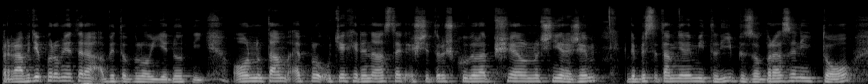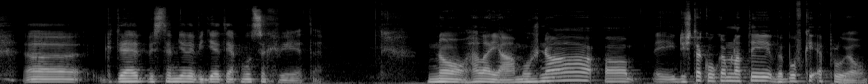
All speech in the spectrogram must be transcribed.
Pravděpodobně teda, aby to bylo jednotný. On tam Apple u těch jedenáctek ještě trošku vylepšil noční režim, kde byste tam měli mít líp zobrazený to, eh, kde byste měli vidět, jak moc se chvějete. No, hele, já možná, uh, když tak koukám na ty webovky Apple, jo,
